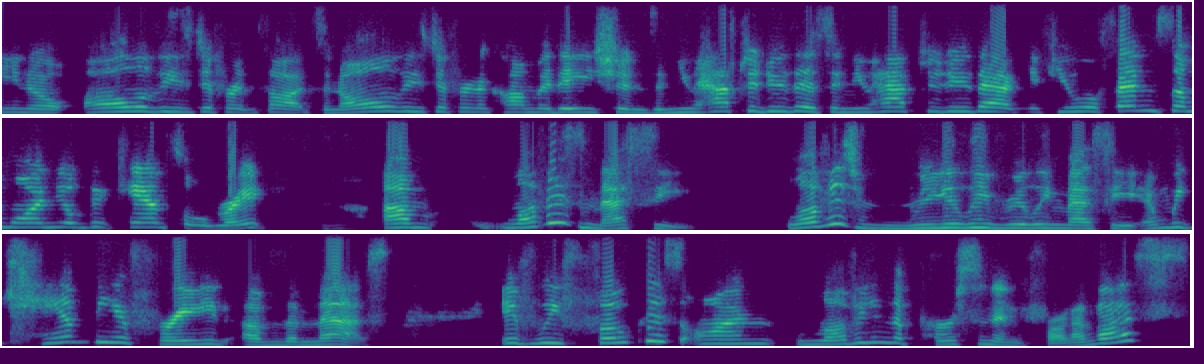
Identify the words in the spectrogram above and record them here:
you know all of these different thoughts and all of these different accommodations and you have to do this and you have to do that. And if you offend someone you'll get canceled right? Um love is messy. Love is really really messy and we can't be afraid of the mess. If we focus on loving the person in front of us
